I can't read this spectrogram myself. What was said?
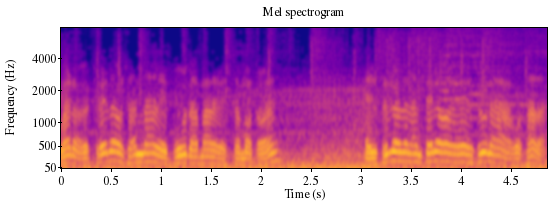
Bueno, el freno se anda de puta madre esta moto, ¿eh? El freno delantero es una gozada.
